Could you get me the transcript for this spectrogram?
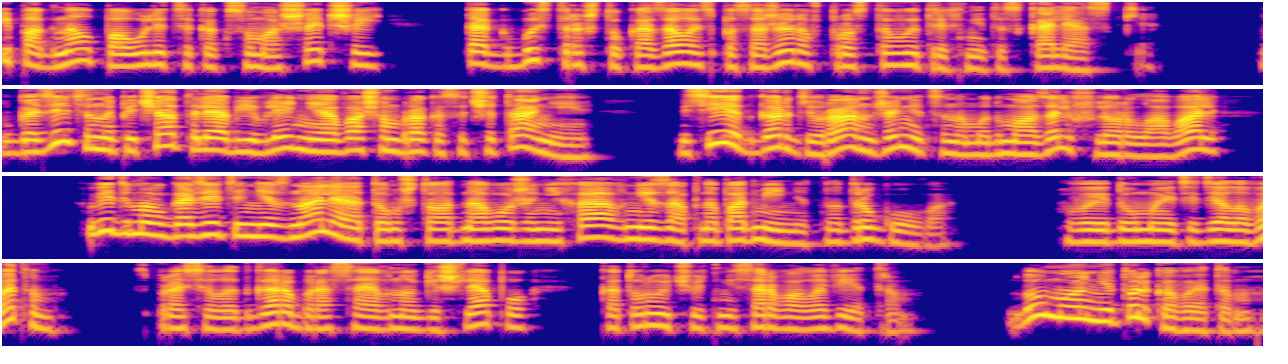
и погнал по улице как сумасшедший, так быстро, что казалось, пассажиров просто вытряхнет из коляски. В газете напечатали объявление о вашем бракосочетании. Месье Эдгар Дюран женится на мадемуазель Флёр Лаваль. Видимо, в газете не знали о том, что одного жениха внезапно подменят на другого. «Вы думаете, дело в этом?» — спросил Эдгар, бросая в ноги шляпу, которую чуть не сорвало ветром. «Думаю, не только в этом.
